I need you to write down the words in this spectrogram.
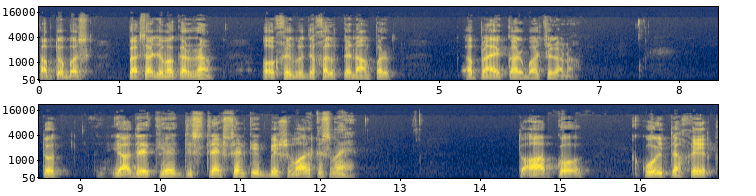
اب تو بس پیسہ جمع کرنا اور خدمت خلق کے نام پر اپنا ایک کاروبار چلانا۔ تو یاد رکھیے، ڈسٹریکشن کی بے شمار قسمیں ہیں۔ تو آپ کو کوئی تحقیق،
